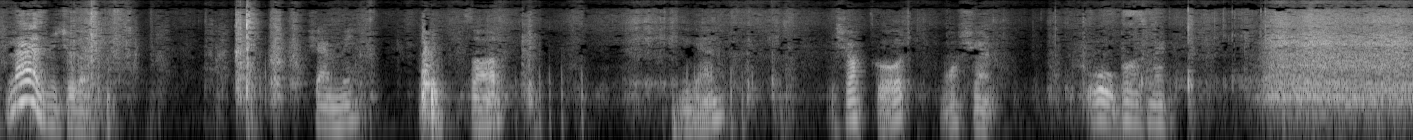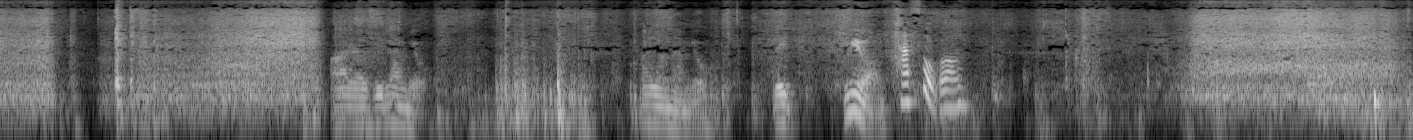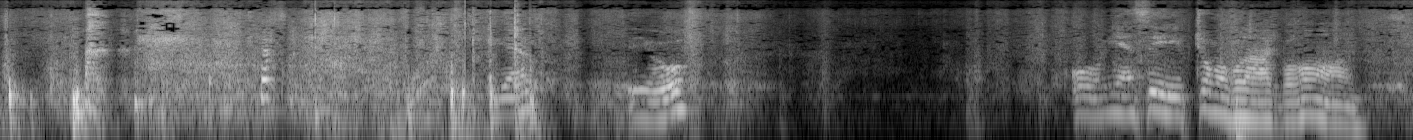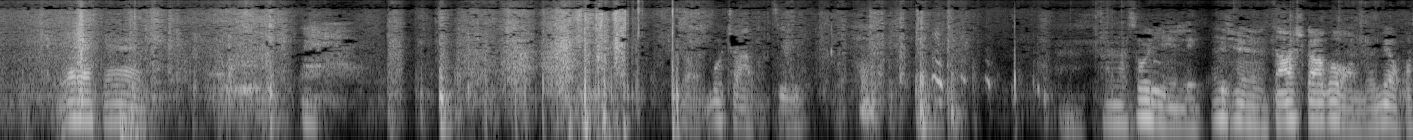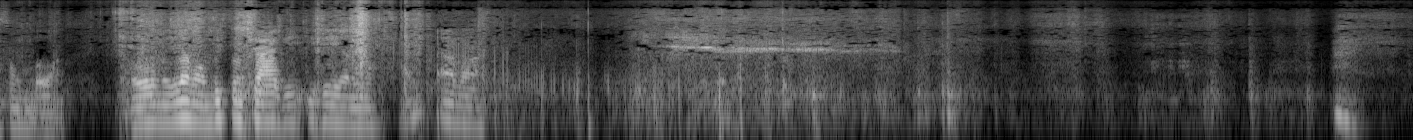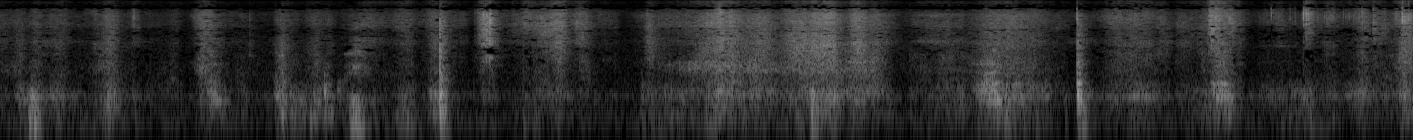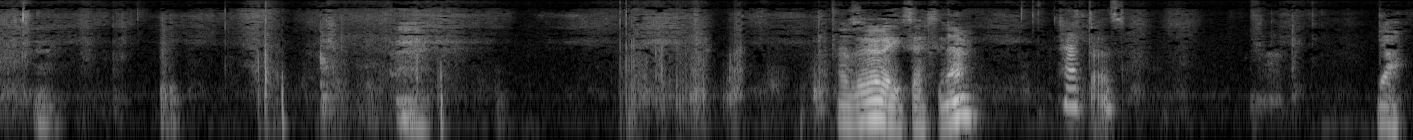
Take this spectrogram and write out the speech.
Na ez micsoda? Semmi. Szar. Igen. És akkor most jön. Ó, bazd meg. Áj, ez így nem jó. Nagyon nem jó. De így, mi van? Hát fogom. Igen. Jó. Ó, milyen szép csomagolásban van. Gyerekek. Na, bocsánat, Civi. Nem, ez hogy illik? Ez is olyan táskában van, vagy mi a faszomban van? Ó, még le van biztonsági izéje. Nem van. Az elég szexi, nem? Hát az. Ja.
